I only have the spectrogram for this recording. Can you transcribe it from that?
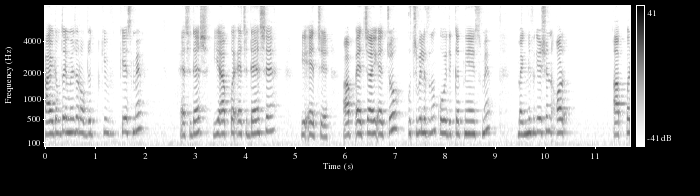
हाइट ऑफ़ द इमेज और ऑब्जेक्ट की केस में? एच डैश ये आपका एच डैश है, ये एच है। आप एच आई एच ओ कुछ भी लिख सकते हो, कोई दिक्कत नहीं है इसमें। मैग्नीफिकेशन और आपका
